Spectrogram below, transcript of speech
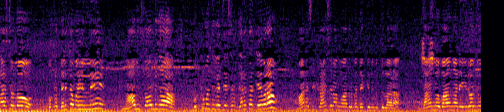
రాష్ట్రంలో ఒక దళిత మహిళని నాలుగు సార్లుగా ముఖ్యమంత్రిగా చేసిన ఘనత కేవలం మానసిక కాంక్షలకు మాత్రమే దక్కింది మిత్రులారా దానిలో భాగంగానే ఈరోజు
